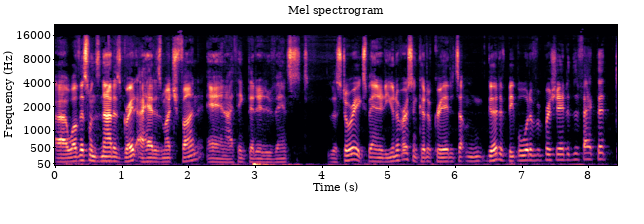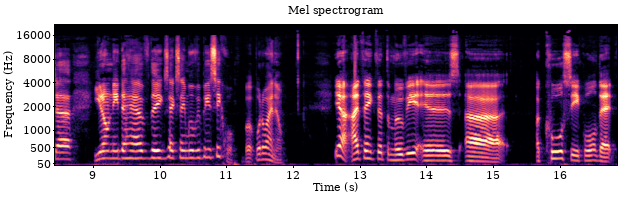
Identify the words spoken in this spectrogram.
uh, while this one's not as great, I had as much fun, and I think that it advanced the story, expanded the universe, and could have created something good if people would have appreciated the fact that uh, you don't need to have the exact same movie be a sequel. But what do I know? yeah. I think that the movie is uh, a cool sequel that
